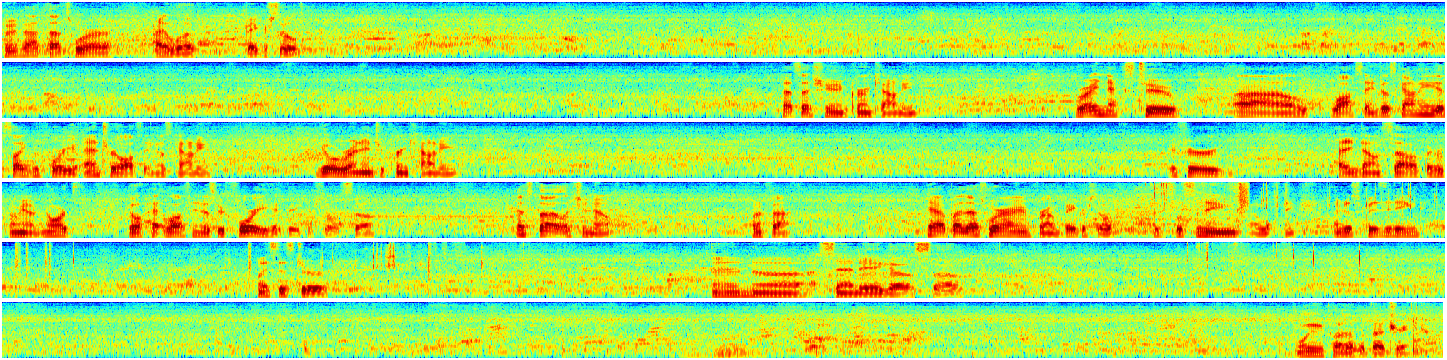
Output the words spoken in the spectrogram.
Fact, that's where I live, Bakersfield. That's actually in Kern County. Right next to uh, Los Angeles County, it's like before you enter Los Angeles County, you'll run into Kern County. If you're heading down south, if you're coming out north, you'll hit Los Angeles before you hit Bakersfield, so just thought I'd let you know. Fun fact. Yeah, but that's where I am from, Bakersfield. Just listening, listening. I'm just visiting my sister in uh, San Diego, so. Get caught up with that train.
